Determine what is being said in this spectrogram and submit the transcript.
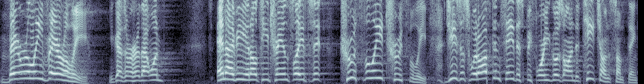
Verily, verily. You guys ever heard that one? NIV, NLT translates it truthfully, truthfully. Jesus would often say this before he goes on to teach on something.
